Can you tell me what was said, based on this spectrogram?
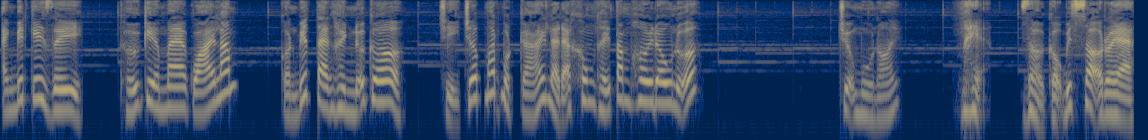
Anh biết cái gì? Thứ kia ma quái lắm, còn biết tàng hình nữa cơ. Chỉ chớp mắt một cái là đã không thấy tâm hơi đâu nữa. Triệu mù nói, Mẹ, giờ cậu biết sợ rồi à?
